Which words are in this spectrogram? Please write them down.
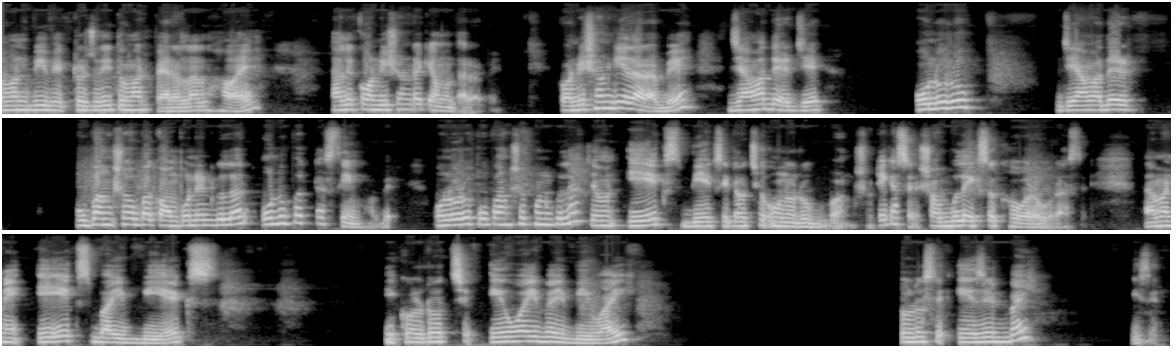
এবং বি ভেক্টর যদি তোমার প্যারালাল হয়, তাহলে কন্ডিশনটা কেমন দাঁড়াবে? কন্ডিশন গিয়ে দাঁড়াবে যে আমাদের যে অনুরূপ, যে আমাদের উপাংশ বা কম্পোনেন্টগুলোর অনুপাতটা সেম হবে। অনুরূপ উপাংশ কোনগুলো? যেমন এ এক্স বি এক্স এটা হচ্ছে অনুরূপ উপাংশ, ঠিক আছে? সবগুলো এক্স অক্ষ বরাবর আছে। তার মানে A X by B X equal to হচ্ছে A Y by B Y হচ্ছে A Z by B Z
